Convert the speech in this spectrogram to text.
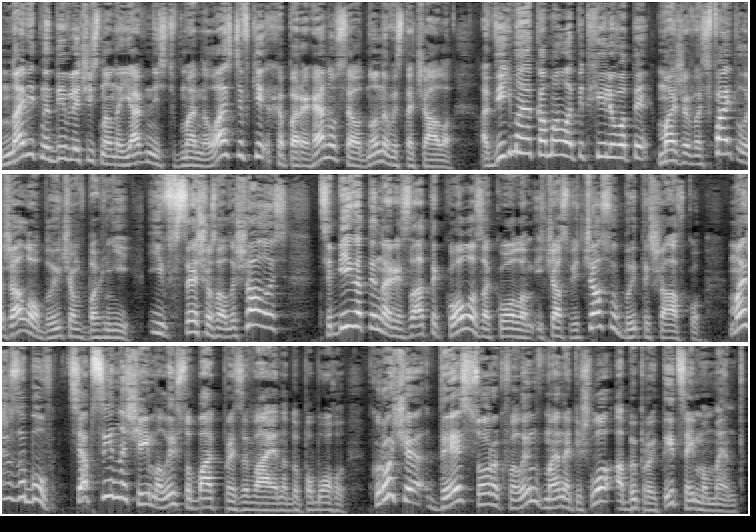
Навіть не дивлячись на наявність в мене ластівки, хеперегену все одно не вистачало. А відьма, яка мала підхилювати, майже весь файт лежала обличчям в багні. І все, що залишалось, це бігати, нарізати коло за колом і час від часу бити шавку. Майже забув, ця псина ще й малих собак призиває на допомогу. Коротше, десь 40 хвилин в мене пішло, аби пройти цей момент.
